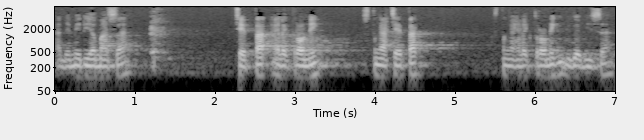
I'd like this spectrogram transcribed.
Ada media massa, cetak elektronik, setengah cetak, setengah elektronik juga bisa.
